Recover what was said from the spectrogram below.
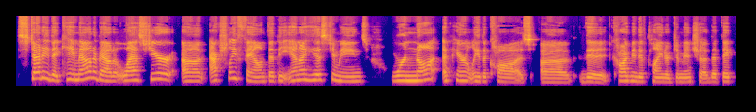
study that came out about it last year uh, actually found that the antihistamines were not apparently the cause of the cognitive decline or dementia, that they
